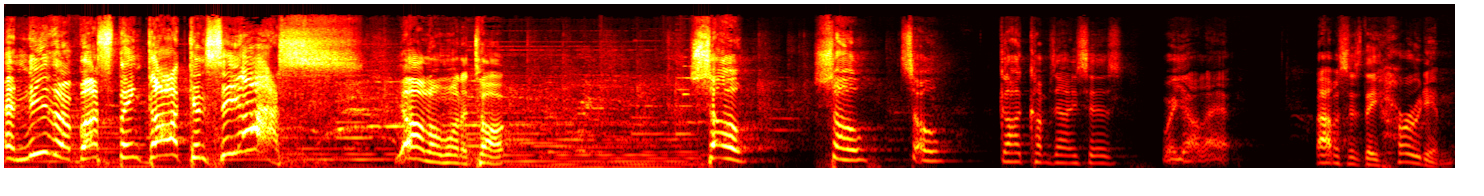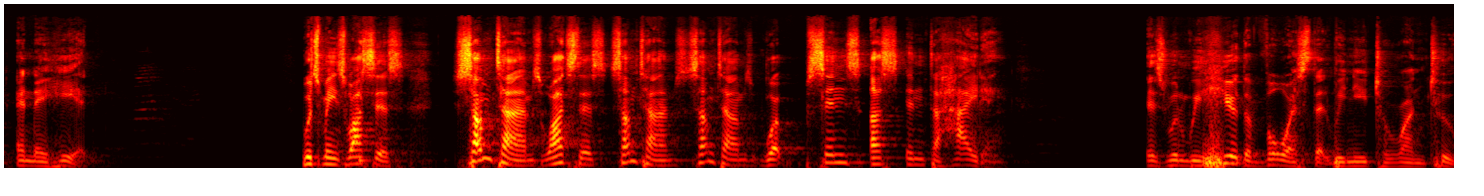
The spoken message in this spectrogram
and neither of us think God can see us. Y'all don't want to talk. So, so, so God comes down and he says, Where y'all at? Bible says they heard him and they hid. Which means, watch this. Sometimes, watch this, sometimes, sometimes what sends us into hiding is when we hear the voice that we need to run to.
